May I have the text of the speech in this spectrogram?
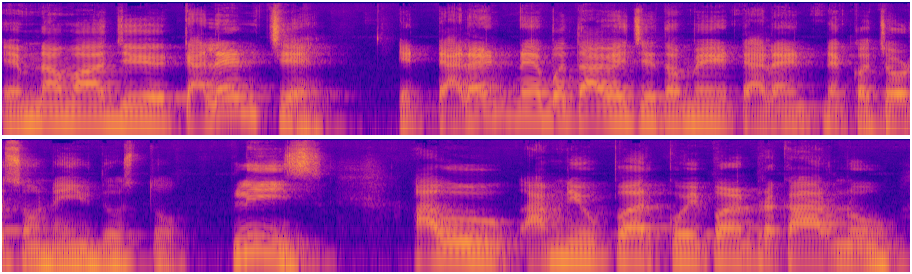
એમનામાં જે ટેલેન્ટ છે. એ ટેલેન્ટને બતાવે છે તમે. ટેલેન્ટને કચડશો નહીં દોસ્તો. પ્લીઝ. આવું આમની ઉપર કોઈ પણ પ્રકારનું,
